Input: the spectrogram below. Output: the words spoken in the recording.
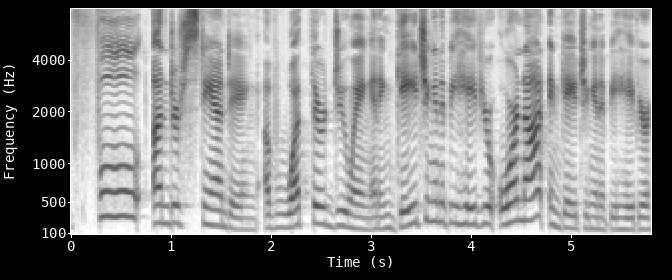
full understanding of what they're doing and engaging in a behavior or not engaging in a behavior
